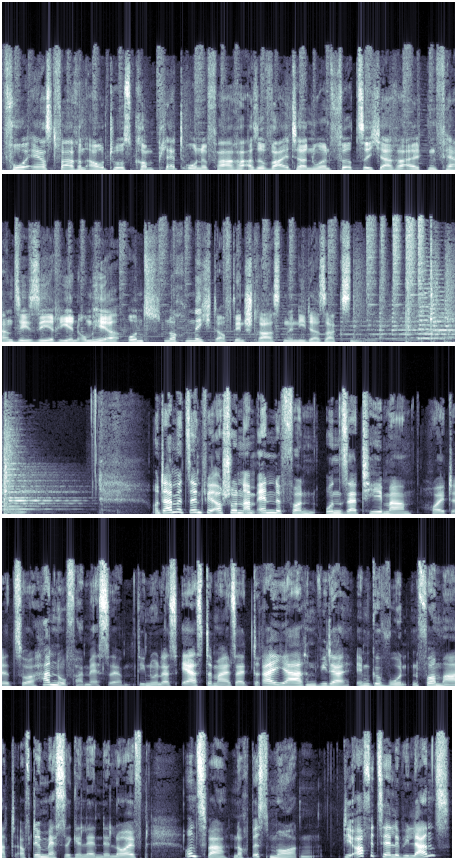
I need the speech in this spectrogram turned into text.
Vorerst fahren Autos komplett ohne Fahrer also weiter nur in 40 Jahre alten Fernsehserien umher und noch nicht auf den Straßen in Niedersachsen. Und damit sind wir auch schon am Ende von unser Thema heute zur Hannover Messe, die nun das erste Mal seit drei Jahren wieder im gewohnten Format auf dem Messegelände läuft. Und zwar noch bis morgen. Die offizielle Bilanz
